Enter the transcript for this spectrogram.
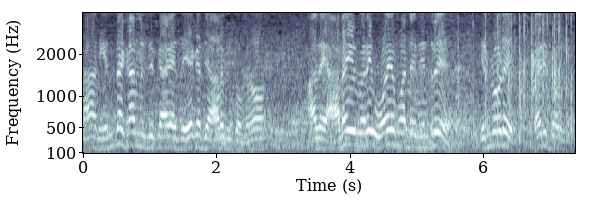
நான் எந்த காரணத்திற்காக இந்த இயக்கத்தை ஆரம்பித்தோமோ அதை அடையும் வரை ஓய மாட்டேன் என்று என்னோடு பயணிப்பவர்கள்.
